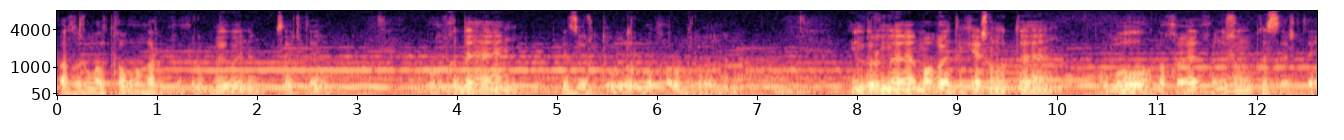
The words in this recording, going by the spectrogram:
пазур малтха хогар кахыр гывена церте ухып хаден изур тулур бохор уdur вена индурне мога текешн утте ло нохе хонижн утте серте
